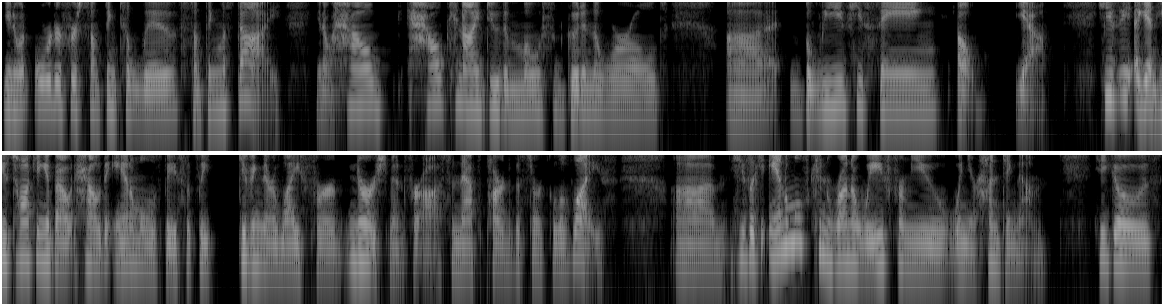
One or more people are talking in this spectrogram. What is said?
you know in order for something to live something must die you know how how can I do the most good in the world? Uh, believe he's saying, oh, yeah. He's again, he's talking about how the animal is basically giving their life for nourishment for us, and that's part of the circle of life. Um, he's like, animals can run away from you when you're hunting them. He goes,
